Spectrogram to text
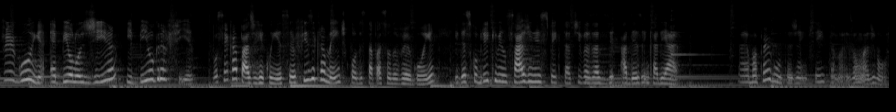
Vergonha é biologia e biografia. Você é capaz de reconhecer fisicamente quando está passando vergonha e descobrir que mensagens e expectativas a desencadear? Ah, é uma pergunta, gente. Eita, nós vamos lá de novo.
